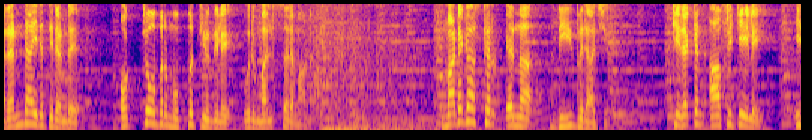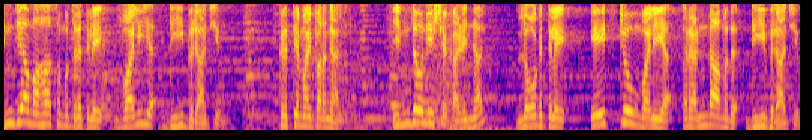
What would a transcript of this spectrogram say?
രണ്ടായിരത്തി രണ്ട് ഒക്ടോബർ മുപ്പത്തിയൊന്നിലെ ഒരു മത്സരമാണ്. മഡഗാസ്കർ എന്ന ദ്വീപ് രാജ്യം കിഴക്കൻ ആഫ്രിക്കയിലെ ഇന്ത്യ മഹാസമുദ്രത്തിലെ വലിയ ദ്വീപ് രാജ്യം കൃത്യമായി പറഞ്ഞാൽ ഇന്തോനേഷ്യ കഴിഞ്ഞാൽ ലോകത്തിലെ ഏറ്റവും വലിയ രണ്ടാമത് ദ്വീപ് രാജ്യം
